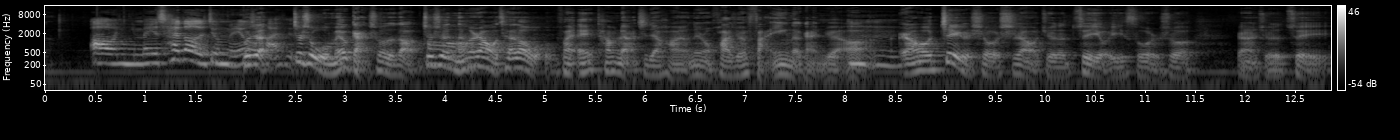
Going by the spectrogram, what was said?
的。哦，你没猜到的就没有不是，就是我没有感受得到，就是能够哦让我猜到我，我发现哎，他们俩之间好像有那种化学反应的感觉啊。嗯然后这个时候是让我觉得最有意思，或者说让人觉得最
